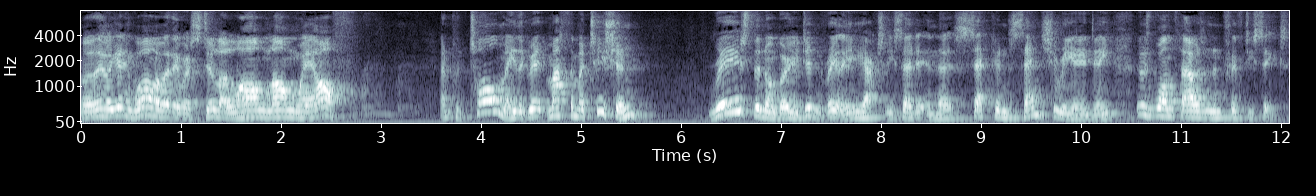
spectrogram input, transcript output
Well, they were getting warmer, but they were still a long, long way off. And Ptolemy, the great mathematician, raised the number. He didn't really. He actually said it in the second century AD. It was 1,056.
